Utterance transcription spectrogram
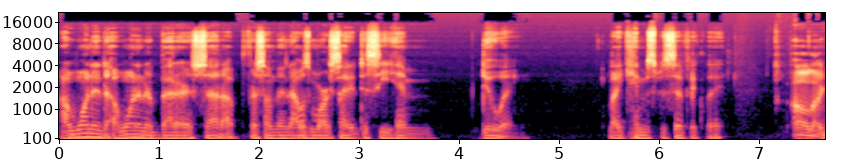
I wanted I wanted a better setup for something that I was more excited to see him doing, like him specifically. Oh, like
